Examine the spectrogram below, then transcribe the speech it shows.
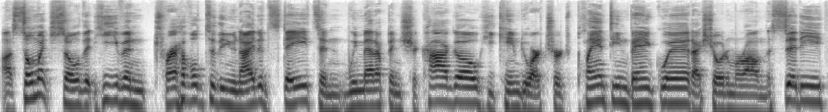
Uh, so much so that he even traveled to the United States, and we met up in Chicago. He came to our church planting banquet. I showed him around the city.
